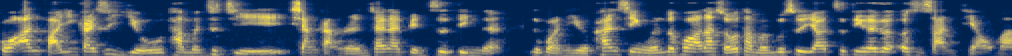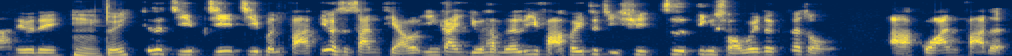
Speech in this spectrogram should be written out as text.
国安法应该是由他们自己香港人在那边制定的。如果你有看新闻的话，那时候他们不是要制定那个二十三条嘛，对不对？嗯，对，就是基基基本法第二十三条，应该由他们的立法会自己去制定所谓的那种啊国安法的。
